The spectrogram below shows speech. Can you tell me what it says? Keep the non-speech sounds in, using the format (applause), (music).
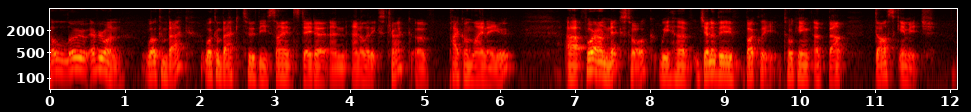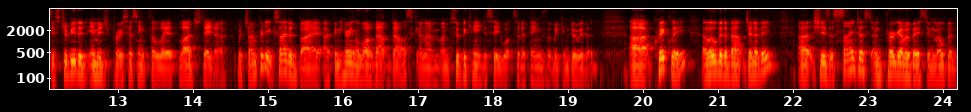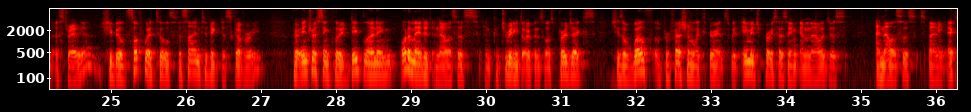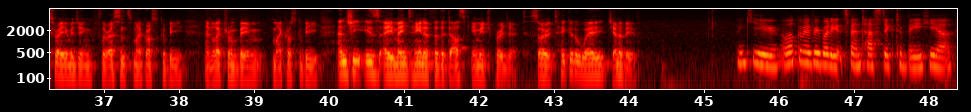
Hello, everyone. Welcome back. Welcome back to the Science Data and Analytics track of PyConline AU. Uh, for our next talk, we have Genevieve Buckley talking about Dask Image, distributed image processing for large data, which I'm pretty excited by. I've been hearing a lot about Dask, and I'm, I'm super keen to see what sort of things that we can do with it. Uh, quickly, a little bit about Genevieve. Uh, she's a scientist and programmer based in Melbourne, Australia. She builds software tools for scientific discovery. Her interests include deep learning, automated analysis, and contributing to open source projects. She has a wealth of professional experience with image processing and analysis, analysis spanning X-ray imaging, fluorescence microscopy, and electron beam microscopy, and she is a maintainer for the Dask Image project. So take it away, Genevieve. Thank you. Welcome everybody. It's fantastic to be here.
